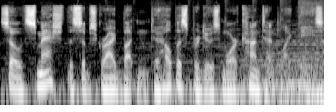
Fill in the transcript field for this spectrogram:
So smash the subscribe button to help us produce more content like these.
